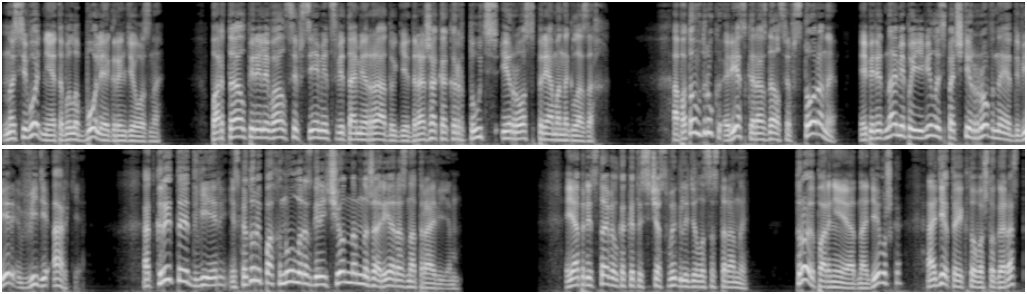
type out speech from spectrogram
Но сегодня это было более грандиозно. Портал переливался всеми цветами радуги, дрожа как ртуть и рос прямо на глазах. А потом вдруг резко раздался в стороны, и перед нами появилась почти ровная дверь в виде арки. Открытая дверь, из которой пахнуло разгоряченным на жаре разнотравием. Я представил, как это сейчас выглядело со стороны. Трое парней и одна девушка, одетые кто во что гораст,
